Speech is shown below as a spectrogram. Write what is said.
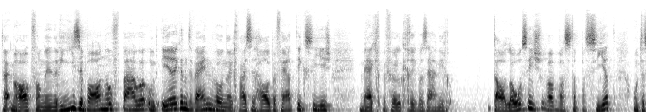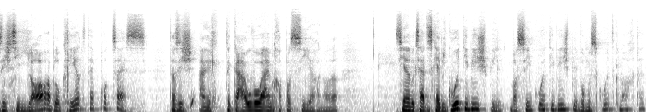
da hat man angefangen, einen riesen Bahnhof zu bauen und irgendwann, wo er, ich weiß nicht, halb fertig war, merkt die Bevölkerung, was eigentlich da los ist, was da passiert. Und das ist seit Jahren blockiert, der Prozess. Das ist eigentlich der GAU, der einem passieren kann. Oder? Sie haben aber gesagt, es gäbe gute Beispiele. Was sind gute Beispiele, wo man es gut gemacht hat?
